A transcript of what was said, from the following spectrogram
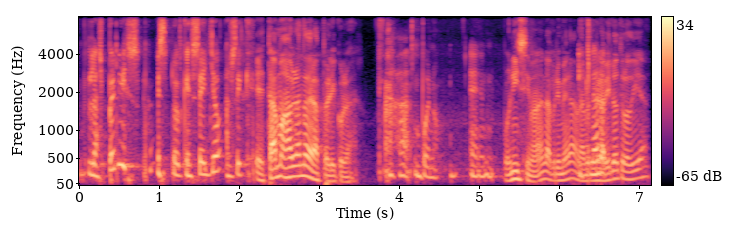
Las pelis es lo que sé yo, así que... Estamos hablando de las películas. Ajá, bueno, eh, Buenísima, ¿eh? La primera, la, claro- la vi el otro día.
